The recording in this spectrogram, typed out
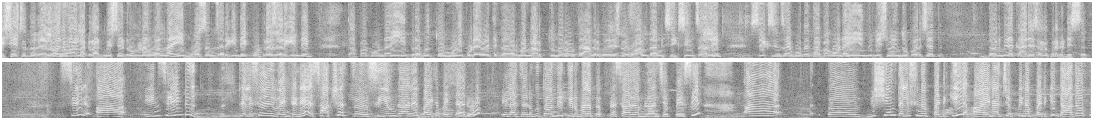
విశిష్టత తెలవని వాళ్ళు అక్కడ అడ్మినిస్ట్రేటర్ ఉండడం వలన ఈ మోసం జరిగింది కుట్ర జరిగింది. తప్పకుండా ఈ ప్రభుత్వము ఇప్పుడు ఏవైతే గవర్నమెంట్ నడుపుతున్నారో ఆంధ్రప్రదేశ్లో వాళ్ళు దానికి శిక్షించాలి. శిక్షించకపోతే తప్పకుండా ఈ విశ్వ హిందూ పరిషత్ దాని మీద కార్యాచరణ ప్రకటిస్తారు సార్ ఆ ఇన్సిడెంట్ తెలిసిన వెంటనే సాక్షాత్ సీఎం గారే బయట పెట్టారు. ఇలా జరుగుతోంది తిరుమల ప్రసాదంలో అని చెప్పేసి. ఆ విషయం తెలిసినప్పటికీ ఆయన చెప్పినప్పటికీ దాదాపు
